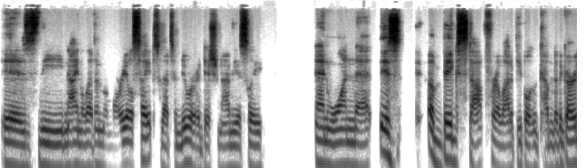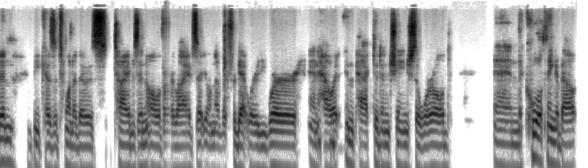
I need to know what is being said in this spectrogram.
is the 9 11 memorial site. So that's a newer addition, obviously, and one that is a big stop for a lot of people who come to the garden because it's one of those times in all of our lives that you'll never forget where you were and how it impacted and changed the world. And the cool thing about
